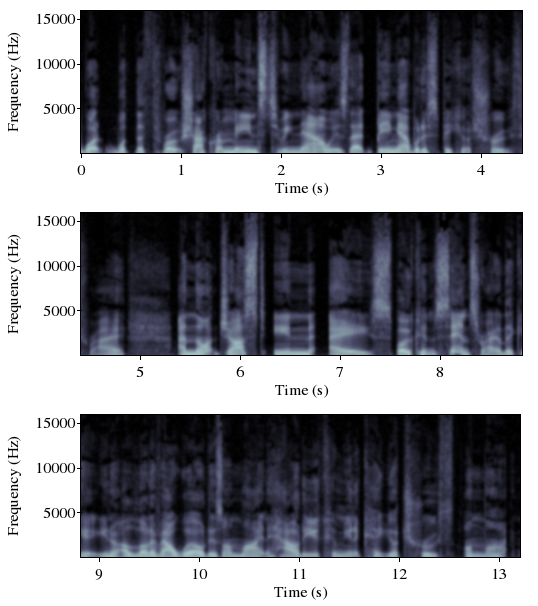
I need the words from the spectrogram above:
what what the throat chakra means to me now is that being able to speak your truth right? And not just in a spoken sense right? Like you know a lot of our world is online. How do you communicate your truth online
